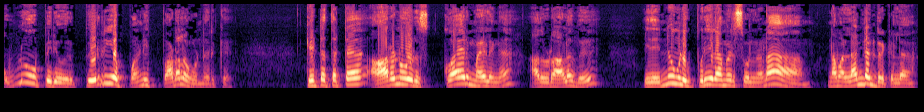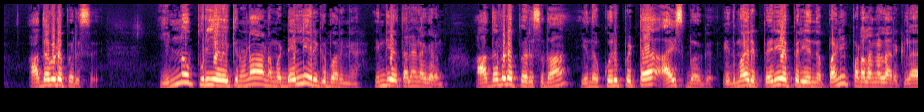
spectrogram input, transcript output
அவ்வளோ பெரிய ஒரு பெரிய பனி படலம் ஒன்று இருக்குது கிட்டத்தட்ட அறநூறு ஸ்கொயர் மைலுங்க அதோட அளவு. இதை இன்னும் உங்களுக்கு புரியல மாதிரி சொல்லணும்னா நம்ம லண்டன் இருக்குல்ல அதை விட பெருசு. இன்னும் புரிய வைக்கணும்னா நம்ம டெல்லி இருக்கு பாருங்க இந்திய தலைநகரம். அதை விட பெருசு தான் இந்த குறிப்பிட்ட ஐஸ்பர்க் இது மாதிரி பெரிய பெரிய இந்த பனி இருக்குல்ல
